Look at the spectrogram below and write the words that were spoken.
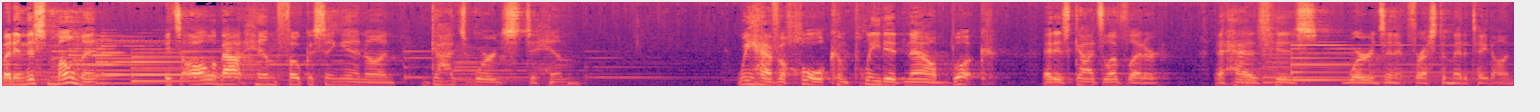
But in this moment, it's all about him focusing in on God's words to him. We have a whole completed now book that is God's love letter that has his words in it for us to meditate on.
